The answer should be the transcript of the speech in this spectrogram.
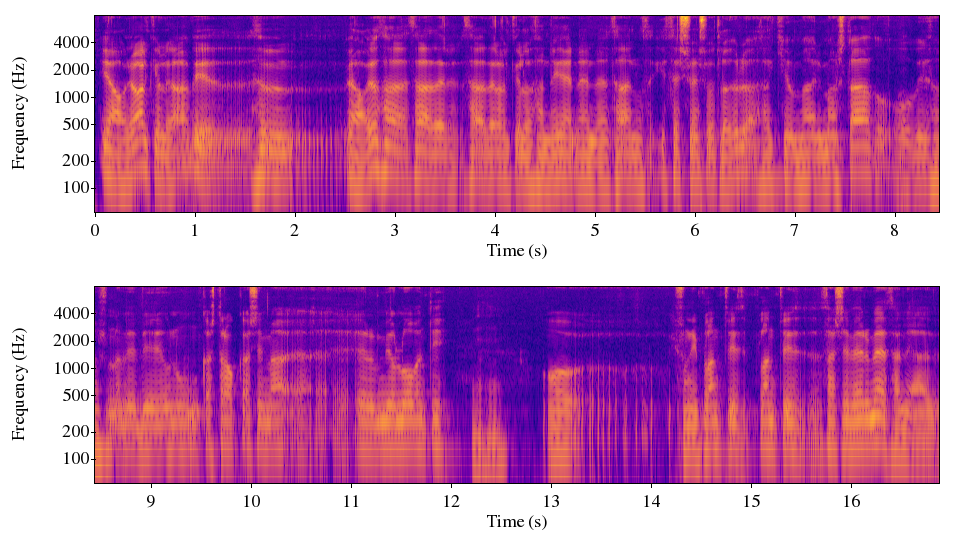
Já, já, algjörlega. Við höfum, já, já, það, það, er, það er algjörlega þannig en, en, en það er nú í þessu eins og öllu öðru að það kemur maður í mann stað og, og við höfum svona, við, við unga stráka sem eru mjög lofandi mm -hmm. og svona í bland við, bland við það sem við erum með þannig að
